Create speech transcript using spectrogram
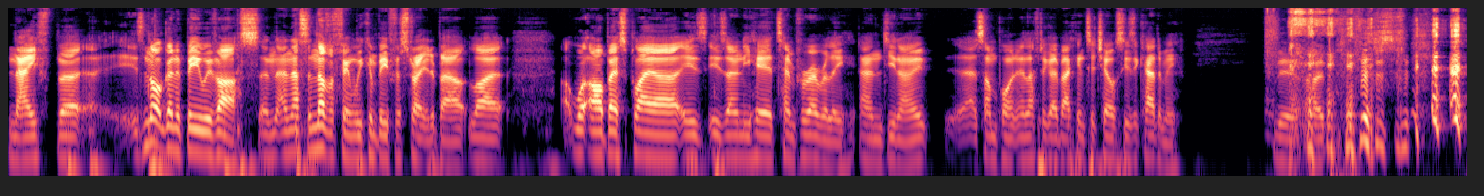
Nath, but it's not going to be with us, and, and that's another thing we can be frustrated about. Like, our best player is is only here temporarily, and you know, at some point he'll have to go back into Chelsea's academy. Yeah, I hope.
